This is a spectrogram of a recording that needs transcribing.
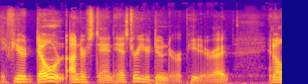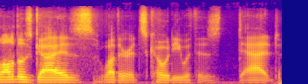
If you don't understand history, you're doomed to repeat it, right? And a lot of those guys, whether it's Cody with his dad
